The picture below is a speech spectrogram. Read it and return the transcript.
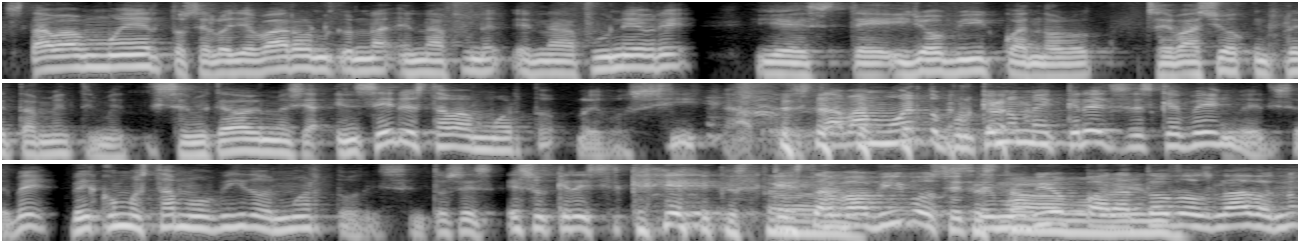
estaba muerto. Se lo llevaron en la, en la fúnebre y, este, y yo vi cuando se vació completamente y, me, se me quedaba y me decía, ¿en serio estaba muerto? Le digo, sí, cabrón, estaba muerto, ¿por qué no me crees? Es que ven, dice, ve, ve cómo está movido el muerto, dice. Entonces, eso quiere decir que, que, estaba, vivo, se, te movió para todos lados, ¿no?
